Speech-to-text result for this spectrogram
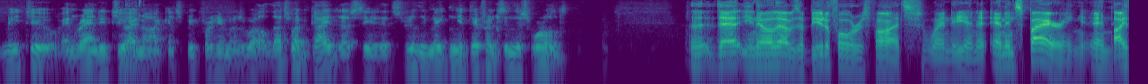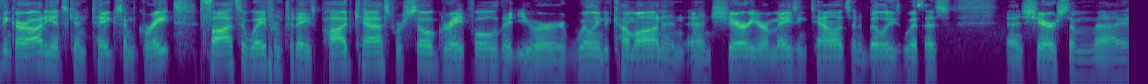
Me too, and Randy too. I know I can speak for him as well. That's what guides us. It's really making a difference in this world. Uh, that you know that was a beautiful response wendy and, and inspiring and i think our audience can take some great thoughts away from today's podcast. We're so grateful that you are willing to come on and, and share your amazing talents and abilities with us and share some uh,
